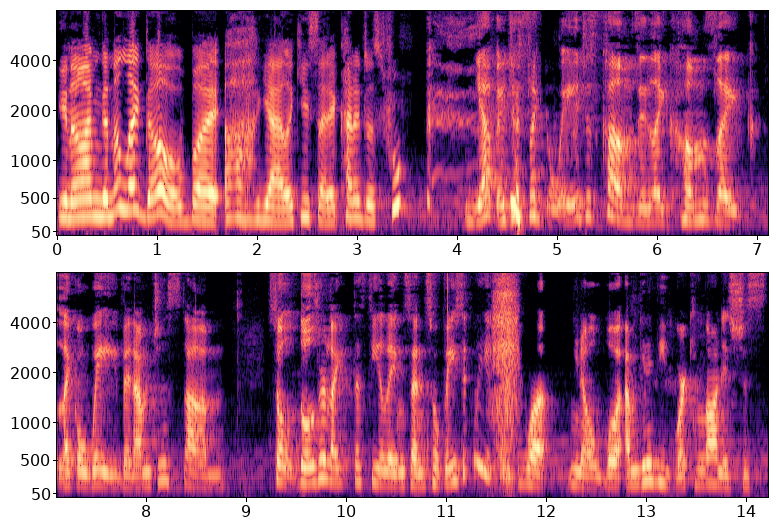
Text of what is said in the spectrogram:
you know, I'm gonna let go. But ah, yeah, like you said, it kind of just. whew. Yep, it just like the way it just comes, it like comes like like a wave, and I'm just um. So those are like the feelings, and so basically, what you know, what I'm gonna be working on is just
